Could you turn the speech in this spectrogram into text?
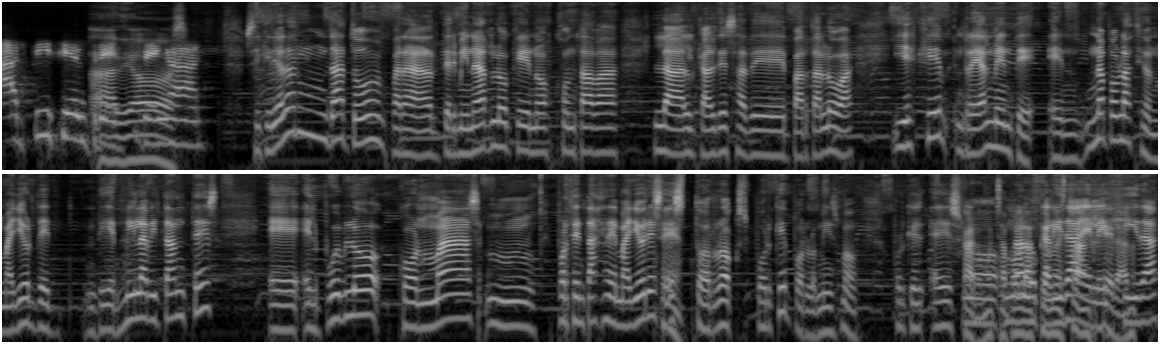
A ti siempre. Adiós. Venga. Si quería dar un dato para terminar lo que nos contaba la alcaldesa de Partaloa, y es que realmente en una población mayor de 10.000 habitantes, eh, el pueblo con más mm, porcentaje de mayores es Torrox. ¿Por qué? Por lo mismo, porque es una localidad elegida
